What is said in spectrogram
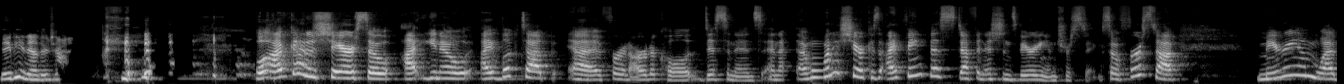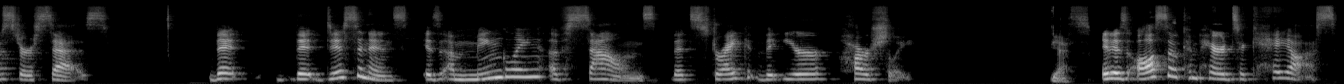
maybe another time Well, I've got to share. So, I, you know, I looked up uh, for an article, dissonance, and I, I want to share because I think this definition is very interesting. So, first off, Merriam-Webster says that that dissonance is a mingling of sounds that strike the ear harshly. yes It is also compared to chaos.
